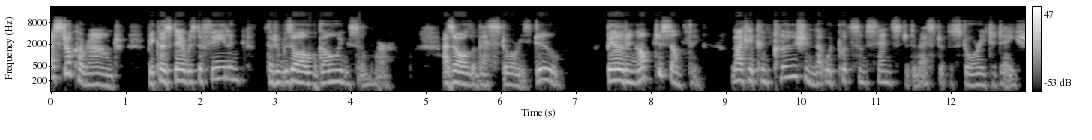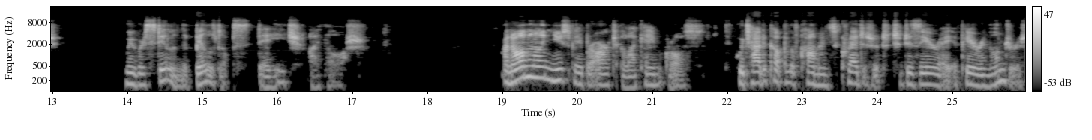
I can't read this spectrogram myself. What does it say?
I stuck around because there was the feeling that it was all going somewhere, as all the best stories do, building up to something like a conclusion that would put some sense to the rest of the story to date. We were still in the build up stage, I thought. An online newspaper article I came across, which had a couple of comments credited to Desiree appearing under it,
